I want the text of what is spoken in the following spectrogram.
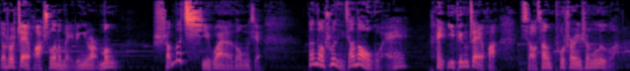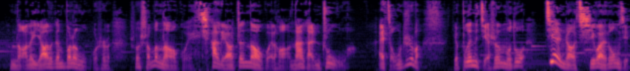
要说这话说的，美玲有点懵，什么奇怪的东西？难道说你家闹鬼？嘿，一听这话，小桑扑哧一声乐了，脑袋摇得跟拨浪鼓似的，说什么闹鬼？家里要真闹鬼的话，哪敢住啊？哎，总之吧，也不跟你解释那么多。见着奇怪东西，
